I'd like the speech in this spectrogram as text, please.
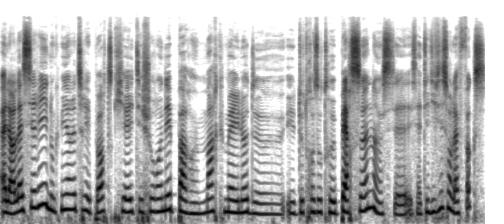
Alors la série, donc Minority Report, qui a été chouronnée par euh, Mark Mylod euh, et deux trois autres personnes, ça a été diffusé sur la Fox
